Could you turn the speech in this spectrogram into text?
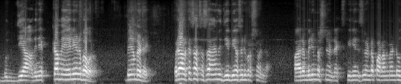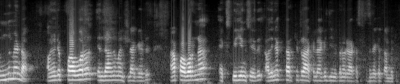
ബുദ്ധിയ അതിനൊക്കെ മേലെയാണ് പവർ ഇപ്പം ഞാൻ പറയട്ടെ ഒരാൾക്ക് ആകാൻ വിദ്യാഭ്യാസം ഒരു പ്രശ്നമല്ല. പാരമ്പര്യം പ്രശ്നമല്ല. എക്സ്പീരിയൻസ് വേണ്ട പണം വേണ്ട ഒന്നും വേണ്ട. അവനവന്റെ പവർ എന്താണെന്ന് മനസ്സിലാക്കിയിട്ട് ആ പവറിനെ എക്സ്പീരിയൻസ് ചെയ്ത് അതിനെ കറക്റ്റ് ട്രാക്കിലാക്കി ജീവിക്കുന്ന ഒരാൾക്ക് സക്സസിലേക്ക് എത്താൻ പറ്റും.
